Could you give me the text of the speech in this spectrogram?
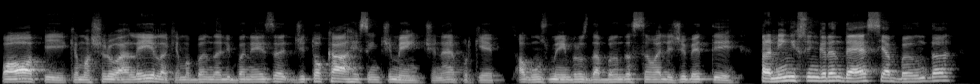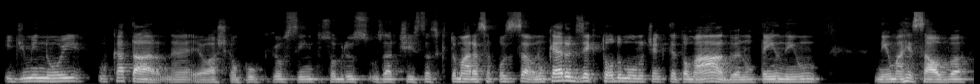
pop, que é uma a Leila, que é uma banda libanesa, de tocar recentemente, né, porque alguns membros da banda são LGBT. Para mim isso engrandece a banda e diminui o Qatar, né? Eu acho que é um pouco o que eu sinto sobre os, os artistas que tomaram essa posição. Não quero dizer que todo mundo tinha que ter tomado, eu não tenho nenhum, nenhuma ressalva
